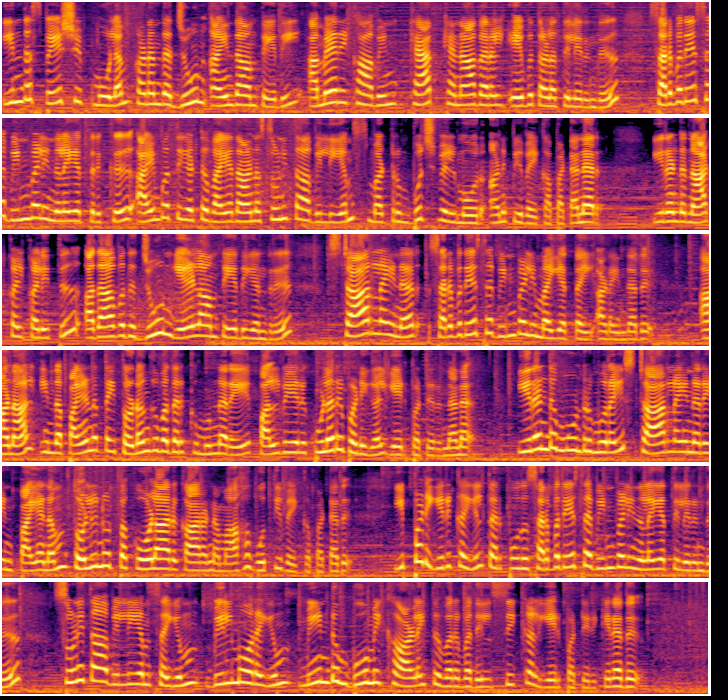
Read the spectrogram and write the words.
இந்த ஸ்பேஸ்ஷிப் மூலம் கடந்த ஜூன் ஐந்தாம் தேதி அமெரிக்காவின் கேப் கெனாவரல் ஏவுதளத்திலிருந்து சர்வதேச விண்வெளி நிலையத்திற்கு ஐம்பத்தி எட்டு வயதான சுனிதா வில்லியம்ஸ் மற்றும் புஜ் வில்மோர் அனுப்பி வைக்கப்பட்டனர். இரண்டு நாட்கள் கழித்து அதாவது ஜூன் ஏழாம் தேதியன்று ஸ்டார்லைனர் சர்வதேச விண்வெளி மையத்தை அடைந்தது. ஆனால் இந்த பயணத்தை தொடங்குவதற்கு முன்னரே பல்வேறு குளறுபடிகள் ஏற்பட்டிருந்தன. இரண்டு மூன்று முறை ஸ்டார்லைனரின் பயணம் தொழில்நுட்ப கோளாறு காரணமாக ஒத்திவைக்கப்பட்டது. இப்படி இருக்கையில் தற்போது சர்வதேச விண்வெளி நிலையத்திலிருந்து சுனிதா வில்லியம்ஸையும் வில்மோரையும் மீண்டும் பூமிக்கு அழைத்து வருவதில் சிக்கல் ஏற்பட்டிருக்கிறது.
